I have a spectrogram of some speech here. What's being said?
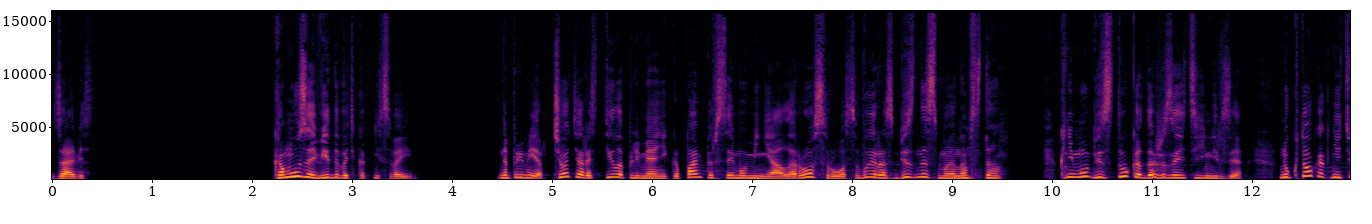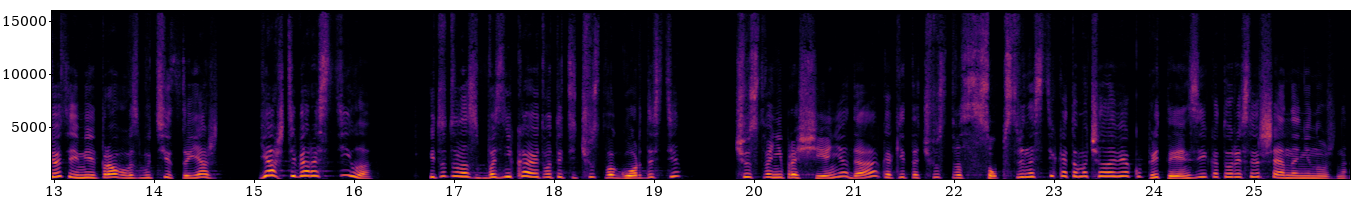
Зависть. Кому завидовать, как не своим? Например, тетя растила племянника, памперсы ему меняла, рос-рос, вырос, бизнесменом стал. К нему без стука даже зайти нельзя. Ну кто, как не тетя, имеет право возмутиться? Я ж, я ж тебя растила. И тут у нас возникают вот эти чувства гордости, чувство непрощения, да, какие-то чувства собственности к этому человеку, претензии, которые совершенно не нужно,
